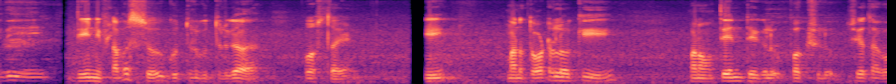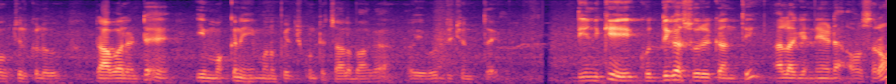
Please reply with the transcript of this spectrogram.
ఇది దీని ఫ్లవర్స్ గుత్తులు గుత్తులుగా పోస్తాయండి ఈ మన తోటలోకి మనం తేనెటీగలు పక్షులు సీతాకోక చిలుకలు రావాలంటే ఈ మొక్కని మనం పెంచుకుంటే చాలా బాగా అవి వృద్ధి చెందుతాయి. దీనికి కొద్దిగా సూర్యకాంతి అలాగే నీడ అవసరం.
